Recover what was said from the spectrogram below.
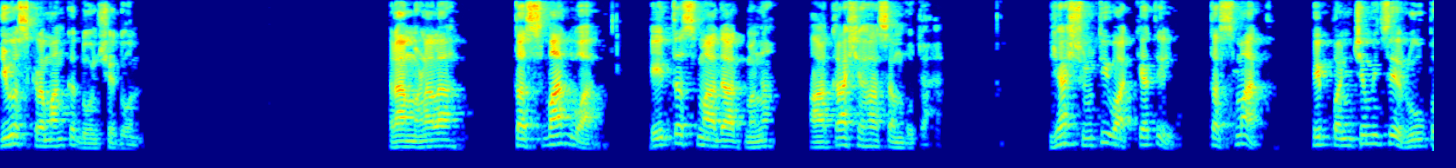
दिवस क्रमांक दोनशे दोन। राम म्हणाला तस्माद्वा एतस्मादात्मन आकाश हा संभूत। ह्या श्रुती वाक्यातील तस्मात हे पंचमीचे रूप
